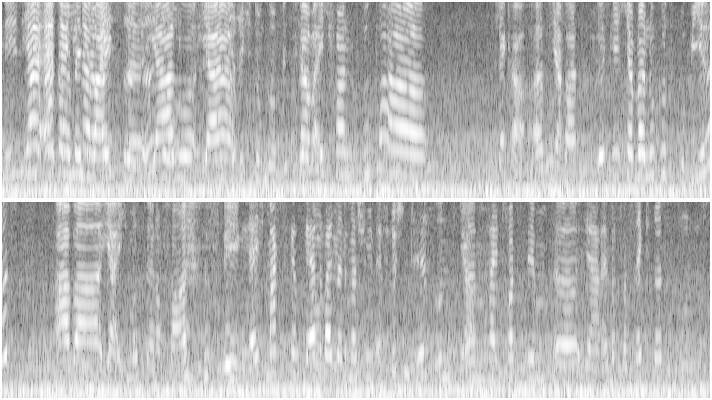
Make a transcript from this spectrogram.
nee, nee, ja, äh, Berliner, Berliner Weiße. Ne? Ja, so nur, ja. In die Richtung so ein bisschen. Ja, aber ich fand es super lecker. Also ja. es hat wirklich, ich habe mal nur kurz probiert. Aber ja, ich musste ja noch fahren, deswegen. Ja, ich mag es ganz gerne, weil es halt immer schön erfrischend ist und ja. ähm, halt trotzdem äh, ja, einfach was Leckeres und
